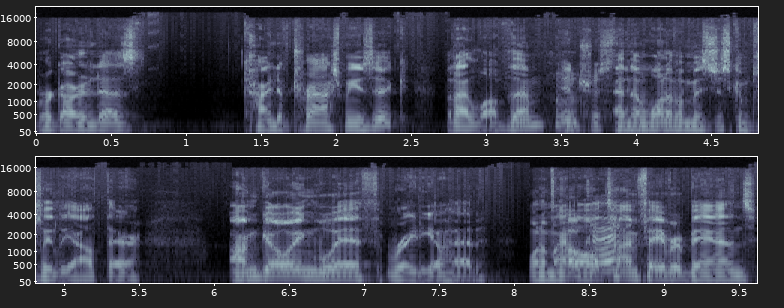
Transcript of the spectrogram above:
regarded as kind of trash music. But I love them. Interesting. And then one of them is just completely out there. I'm going with Radiohead, one of my Okay. all-time favorite bands.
